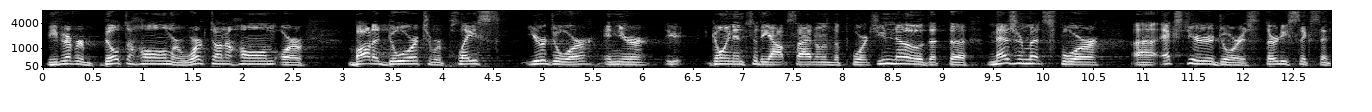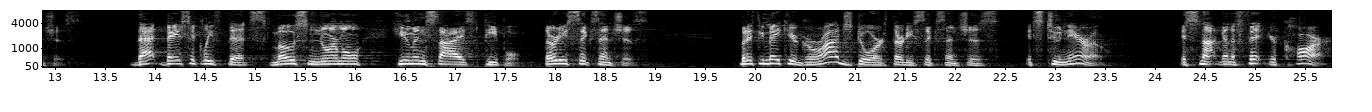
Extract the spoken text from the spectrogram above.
If you've ever built a home or worked on a home or bought a door to replace your door in your going into the outside onto the porch, you know that the measurements for uh, exterior door is 36 inches. That basically fits most normal human sized people, 36 inches. But if you make your garage door 36 inches, it's too narrow. It's not going to fit your car.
